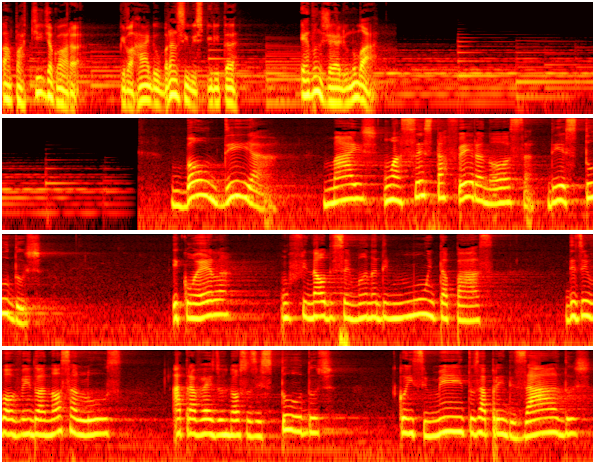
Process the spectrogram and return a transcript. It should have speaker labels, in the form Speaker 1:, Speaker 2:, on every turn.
Speaker 1: a partir de agora, pela Rádio Brasil Espírita, Evangelho no Lar.
Speaker 2: Bom dia! Mais uma sexta-feira nossa de estudos e com ela um final de semana de muita paz, desenvolvendo a nossa luz através dos nossos estudos, conhecimentos, aprendizados,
